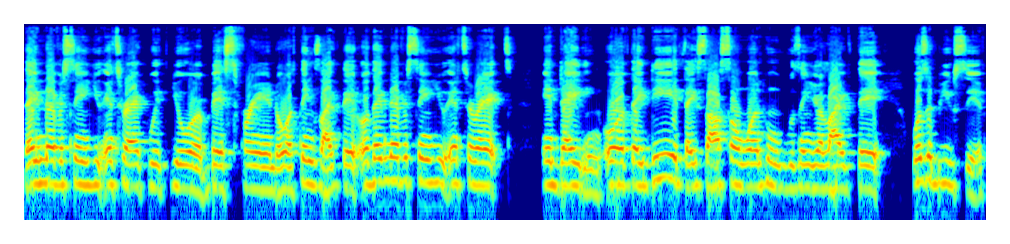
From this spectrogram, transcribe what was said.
They've never seen you interact with your best friend or things like that or they've never seen you interact in dating. Or if they did they saw someone who was in your life that was abusive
